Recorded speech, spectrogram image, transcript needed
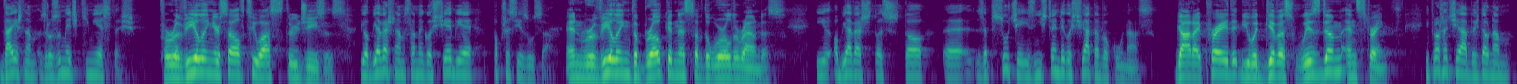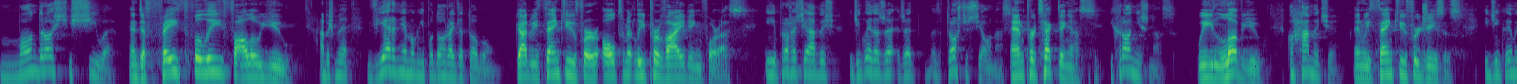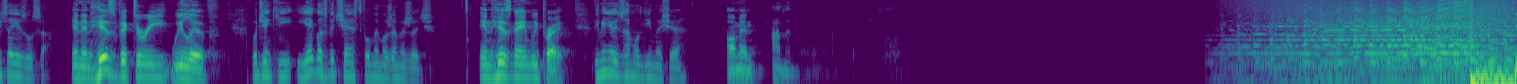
dajesz nam zrozumieć, kim jesteś. for revealing yourself to us through Jesus, I objawiasz nam samego siebie poprzez Jezusa. and revealing the brokenness of the world around us. I objawiasz też to e, zepsucie i zniszczenie tego świata wokół nas. God, I pray that you would give us wisdom and strength, I proszę Cię, abyś dał nam mądrość i siłę, and to faithfully follow you. Abyśmy wiernie mogli podążać za Tobą. God, we thank you for ultimately providing for us I proszę Cię, abyś, i dziękuję, za, że, że troszczysz się o nas and protecting us. i chronisz nas. We love you, Kochamy Cię and we thank you for Jesus. i dziękujemy Ci za Jezusa, And in his victory we live. bo dzięki Jego zwycięstwu my możemy żyć. In his name we pray. W imieniu Jezusa modlimy się. Amen. Amen.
